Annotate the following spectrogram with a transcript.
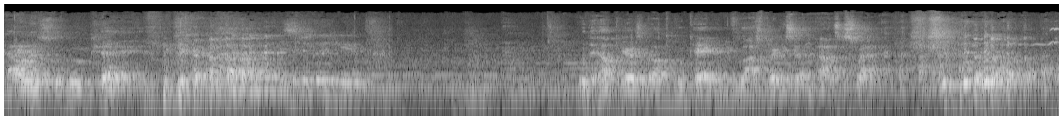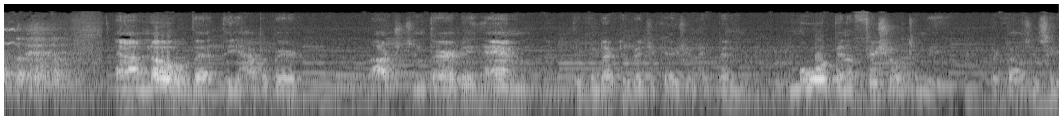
How is the bouquet? Is it a good year? Who the hell cares about the bouquet when you've lost 37 pounds of sweat? and I know that the hyperbaric oxygen therapy and the conductive education have been more beneficial to me because he's here.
